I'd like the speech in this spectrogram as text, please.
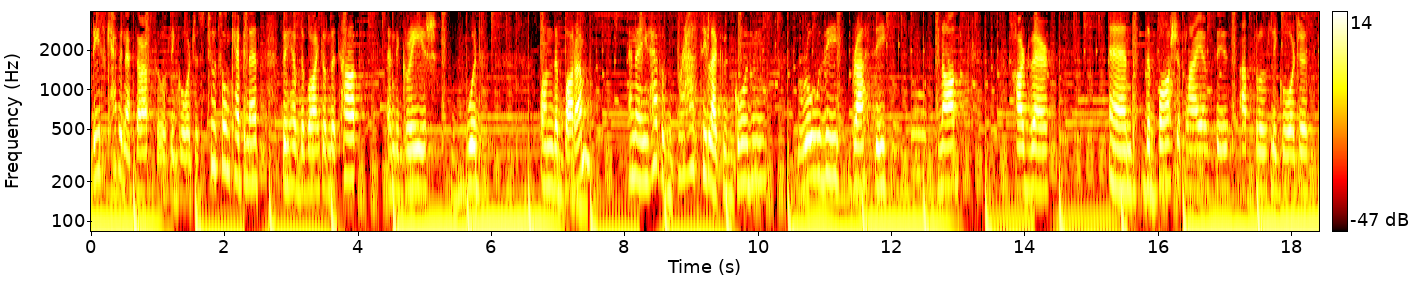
These cabinets are absolutely gorgeous. Two-tone cabinets, so you have the white on the top and the grayish wood on the bottom. And then you have a brassy, like a golden, rosy, brassy knobs, hardware, and the Bosch appliances, absolutely gorgeous.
